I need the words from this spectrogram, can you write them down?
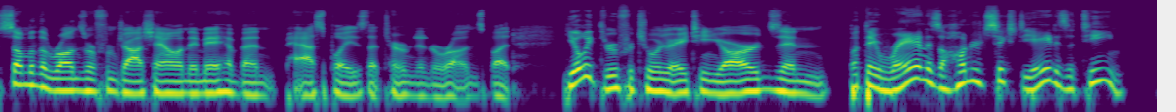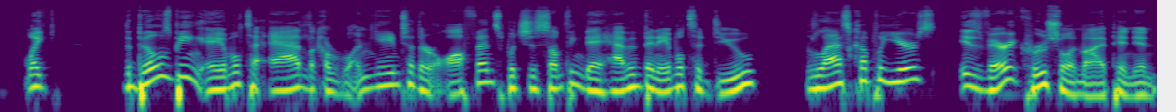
some of the runs were from Josh Allen. They may have been pass plays that turned into runs, but he only threw for 218 yards and but they ran as 168 as a team. Like the Bills being able to add like a run game to their offense, which is something they haven't been able to do the last couple years, is very crucial in my opinion.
